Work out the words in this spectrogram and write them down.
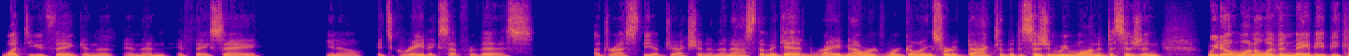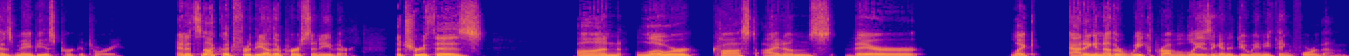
what do you think and the, and then if they say you know it's great except for this address the objection and then ask them again right? Now we're we're going sort of back to the decision. We want a decision. We don't want to live in maybe because maybe is purgatory. And it's not good for the other person either. The truth is on lower cost items they're like adding another week probably isn't going to do anything for them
